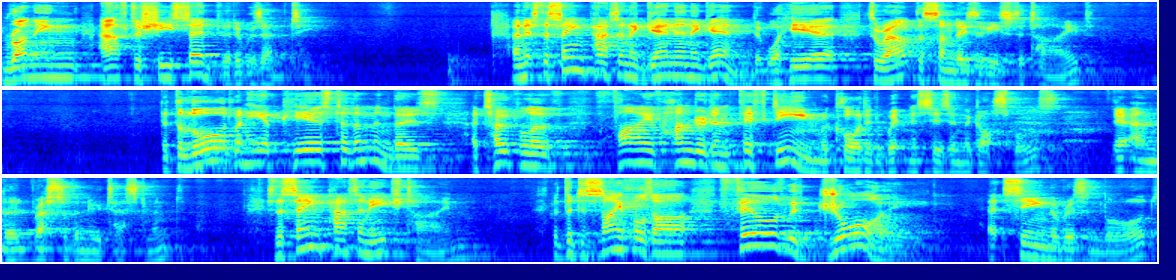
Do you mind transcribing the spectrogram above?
running after she said that it was empty. And it's the same pattern again and again that we'll hear throughout the Sundays of Eastertide. That the Lord, when He appears to them, and there's a total of 515 recorded witnesses in the Gospels eh, and the rest of the New Testament, it's the same pattern each time that the disciples are filled with joy at seeing the risen Lord,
